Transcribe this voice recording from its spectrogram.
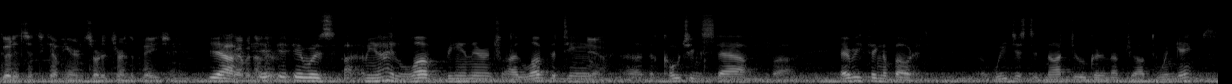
good is it to come here and sort of turn the page and Yeah, grab another? it, it, was. I mean, I love being there, and I love the team, Yeah. uh, the coaching staff, uh, everything about it. We just did not do a good enough job to win games,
